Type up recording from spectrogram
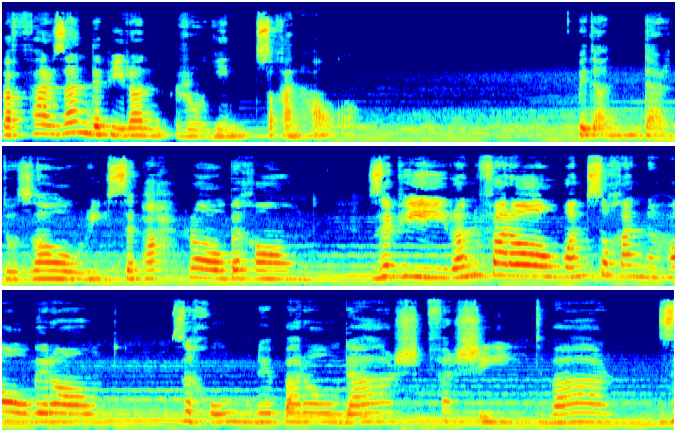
و فرزند پیران رویین سخنها گفت. بدان درد و زاری سپه را بخواند ز پیران فراوان سخنها براند ز خون برادرش فرشیدورد ز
